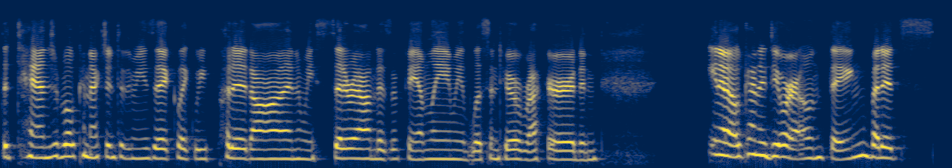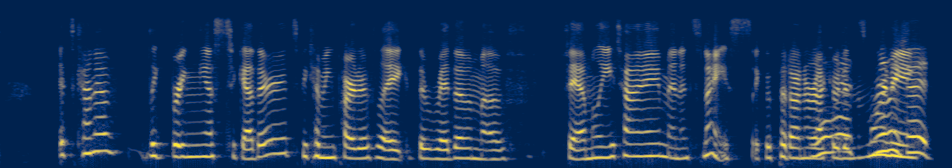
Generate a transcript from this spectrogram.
the tangible connection to the music, like, we put it on and we sit around as a family and we listen to a record and, you know, kind of do our own thing. But it's, it's kind of like bringing us together. It's becoming part of like the rhythm of family time and it's nice. Like we put on a record Yeah, in the really morning good.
